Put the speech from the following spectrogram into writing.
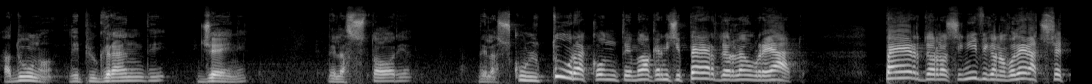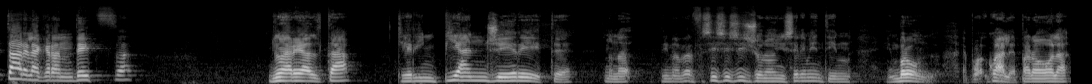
ad uno dei più grandi geni della storia, della scultura contemporanea. Cari amici, perderlo è un reato. Perderlo significa non voler accettare la grandezza di una realtà che rimpiangerete non di non aver... Sì, sì, sì, ci sono inserimenti in, in bronzo. E poi, quale parola?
